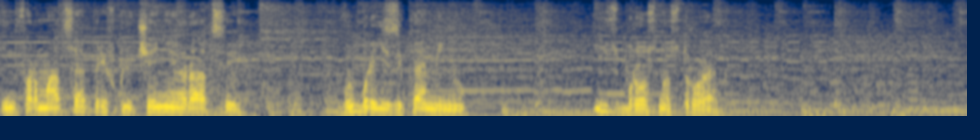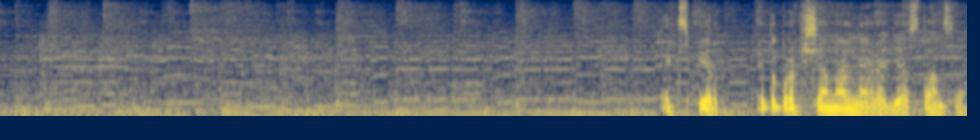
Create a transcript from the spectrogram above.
информация при включении рации, выбор языка меню и сброс настроек. Эксперт – это профессиональная радиостанция,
